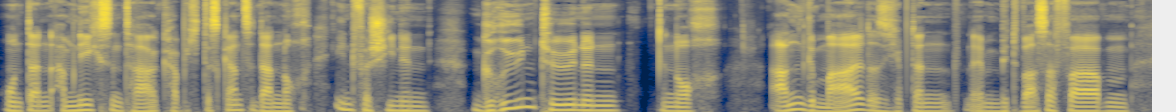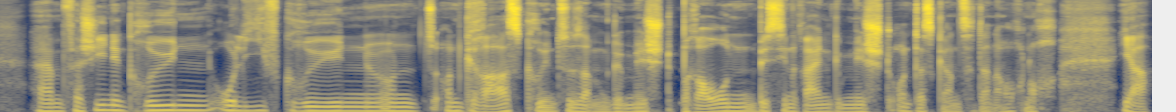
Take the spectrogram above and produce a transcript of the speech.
Und dann am nächsten Tag habe ich das Ganze dann noch in verschiedenen Grüntönen noch angemalt. Also ich habe dann ähm, mit Wasserfarben ähm, verschiedene Grün, Olivgrün und, und Grasgrün zusammengemischt, braun ein bisschen reingemischt und das Ganze dann auch noch, ja,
